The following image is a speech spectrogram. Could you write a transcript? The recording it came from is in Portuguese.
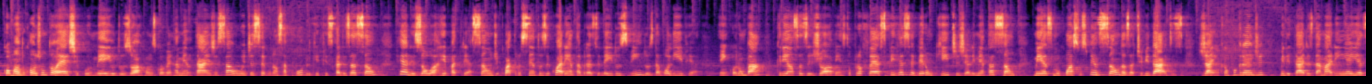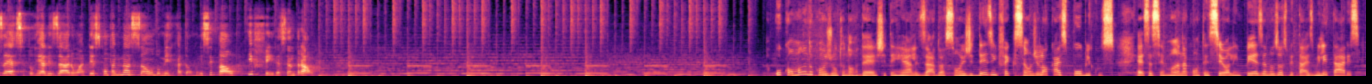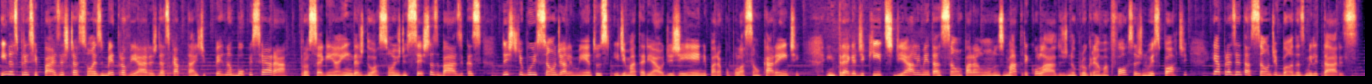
Comando Conjunto Oeste, por meio dos órgãos governamentais de saúde, segurança pública e fiscalização, realizou a repatriação de 440 brasileiros vindos da Bolívia. Em Corumbá, crianças e jovens do Profesp receberam kits de alimentação, mesmo com a suspensão das atividades. Já em Campo Grande, militares da Marinha e Exército realizaram a descontaminação do Mercadão Municipal e Feira Central. O Comando Conjunto Nordeste tem realizado ações de desinfecção de locais públicos. Essa semana aconteceu a limpeza nos hospitais militares e nas principais estações metroviárias das capitais de Pernambuco e Ceará. Prosseguem ainda as doações de cestas básicas, distribuição de alimentos e de material de higiene para a população carente, entrega de kits de alimentação para alunos matriculados no programa Forças no Esporte e apresentação de bandas militares.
